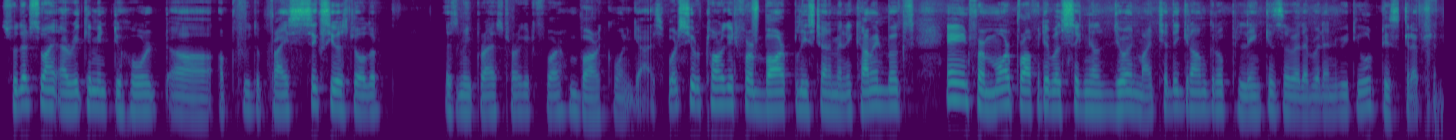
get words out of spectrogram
So that's why i recommend to hold uh up to the price six us dollar is my price target for bar coin guys. What's your target for bar? Please tell me in the comment box. And for more profitable signal join my telegram group. Link is available in video description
